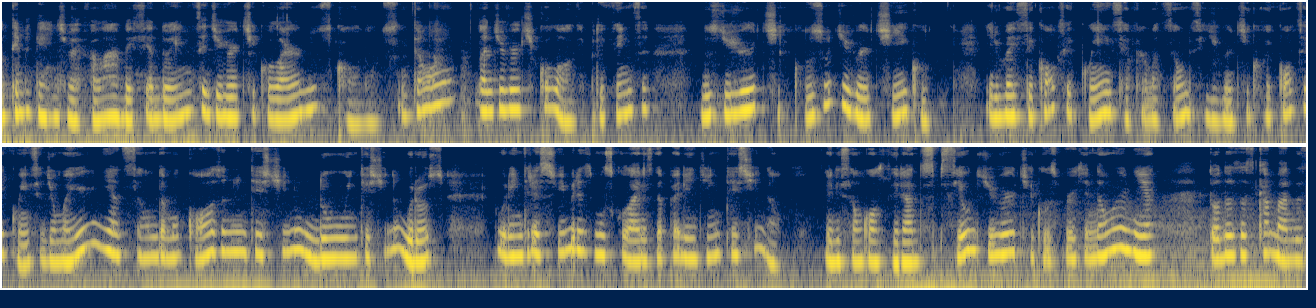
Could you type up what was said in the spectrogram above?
O tema que a gente vai falar vai ser a doença diverticular dos cólons. Então, a diverticulose, a presença dos divertículos. O divertículo, ele vai ser consequência, a formação desse divertículo é consequência de uma herniação da mucosa no intestino do intestino grosso por entre as fibras musculares da parede intestinal. Eles são considerados pseudodivertículos porque não hernia todas as camadas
